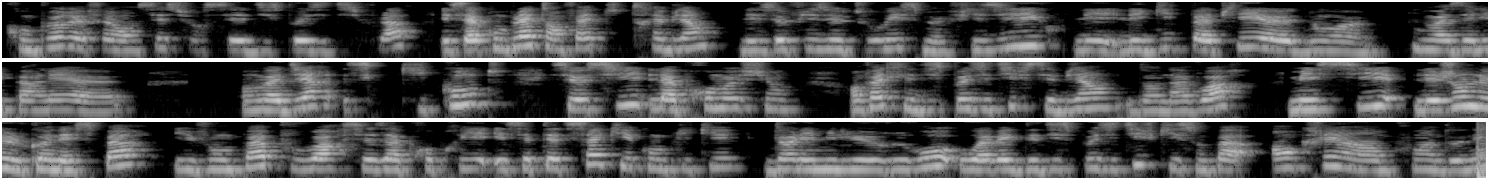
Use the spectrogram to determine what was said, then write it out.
qu'on peut référencer sur ces dispositifs-là. Et ça complète, en fait, très bien les offices de tourisme physique, les, guides papier dont, Azélie parlait on va dire, ce qui compte, c'est aussi la promotion. En fait, les dispositifs, c'est bien d'en avoir, mais si les gens ne le connaissent pas, ils vont pas pouvoir se les approprier. Et c'est peut-être ça qui est compliqué dans les milieux ruraux ou avec des dispositifs qui ne sont pas ancrés à un point donné.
